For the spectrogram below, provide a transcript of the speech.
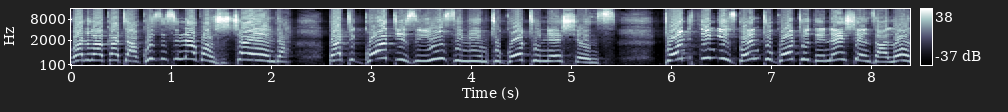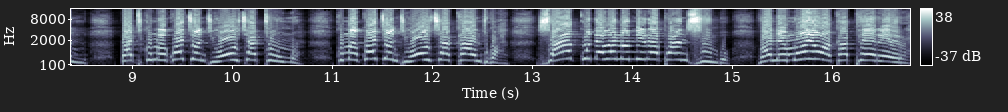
Vanhu vakati hakusisina kwazvichaenda but god is using him to go to nations. Don't think he's going to go to the nations alone but kumwe kwacho ndiwo uchatumwa. Kumwe kwacho ndiwo uchakandwa. Zvaakuda vanomira panzvimbo vane mwoyo wakaperera.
